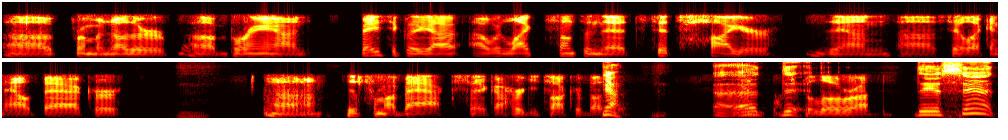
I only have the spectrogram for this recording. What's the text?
uh, from another uh, brand. Basically, I, I would like something that sits higher than, uh, say, like an Outback or uh, just for my back's sake. I heard you talk about Yeah. the, Uh, the the, low ride. the Ascent,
